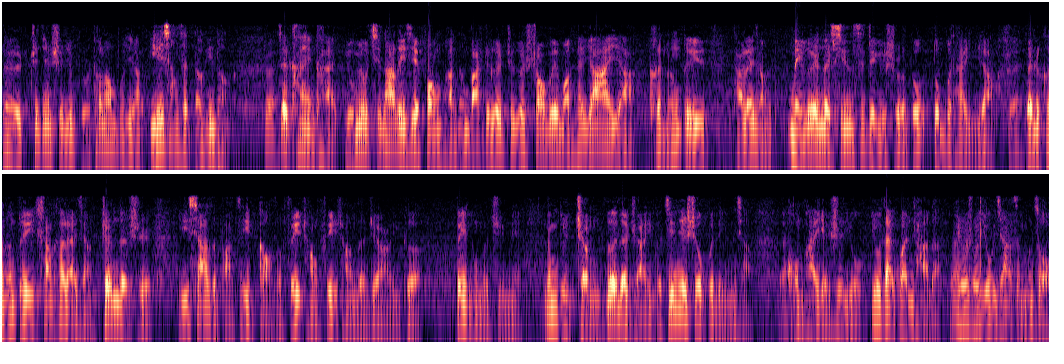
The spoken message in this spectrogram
呃，这件事情，比如特朗普一样，也想再等一等，再看一看有没有其他的一些方法能把这个这个稍微往下压一压。可能对他来讲，每个人的心思这个时候都都不太一样。对。但是可能对于沙特来讲，真的是一下子把自己搞得非常非常的这样一个被动的局面。那么对整个的这样一个经济社会的影响，恐怕也是有有待观察的。比如说油价怎么走？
